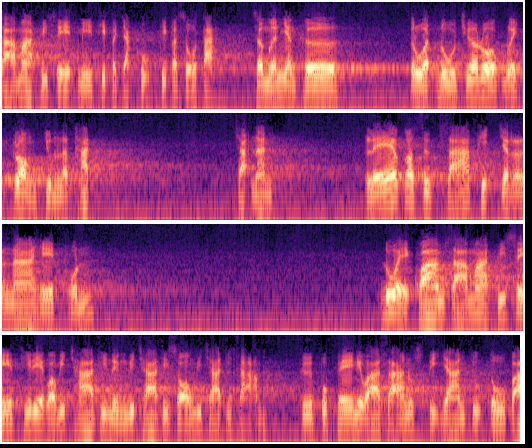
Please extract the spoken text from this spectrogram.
สามารถพิเศษมีทิพจักขุทิปโสตะ เสมือนอย่างเธอตรวจดูเชื้อโรคด้วยกล้องจุลทรรศน์ฉะนั้น แล้วก็ศึกษาพิจารณาเหตุผล ด้วยความสามารถพิเศษที่เรียกว่าวิชาที่หนึ่งวิชาที่สองวิชาที่สามคือปุเพนิวาสานุสติยานจุตูปา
